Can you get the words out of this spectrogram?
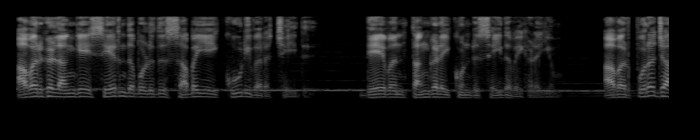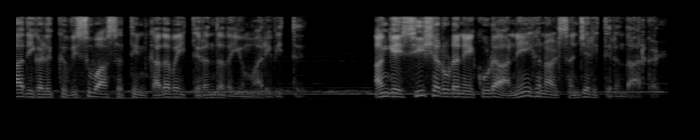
அவர்கள் அங்கே சேர்ந்தபொழுது சபையை கூடிவரச் செய்து தேவன் தங்களை கொண்டு செய்தவைகளையும் அவர் புறஜாதிகளுக்கு விசுவாசத்தின் கதவை திறந்ததையும் அறிவித்து அங்கே சீஷருடனே கூட அநேக நாள் சஞ்சரித்திருந்தார்கள்.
